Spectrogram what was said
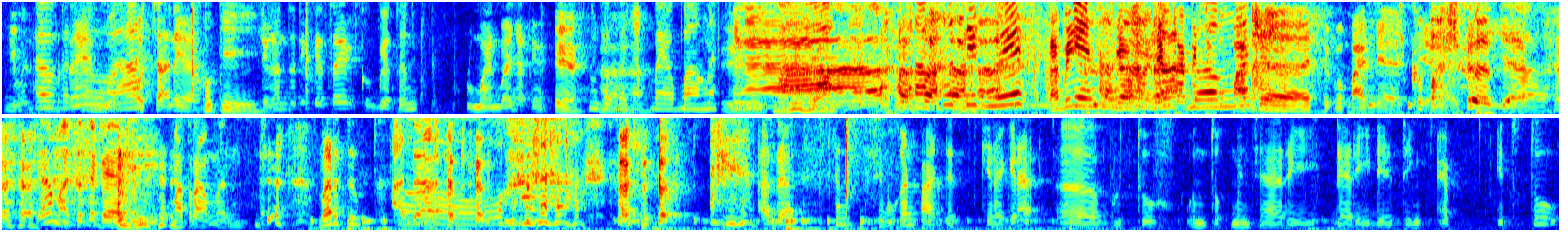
Gimana Apa tuh pertanyaan buat ah? Oca nih ya? Oke. Dia kan tadi katanya kegiatan lumayan banyak ya. Iya. nggak banyak banyak banget sih Iya. pak takut deh gue Tapi nggak sosok banyak tapi cukup padat, cukup padat. Cukup ya. padat ya. Ya macetnya kayak di Matraman. Mana tuh? Ada Oh. ada ada kan kesibukan padat. Kira-kira eh, butuh untuk mencari dari dating app itu tuh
